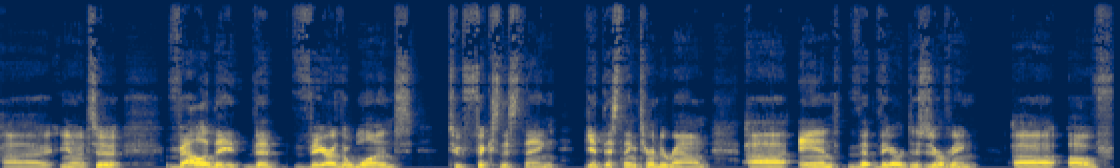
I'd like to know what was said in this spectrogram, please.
Uh, you know, to validate that they are the ones to fix this thing, get this thing turned around, and that they are deserving of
